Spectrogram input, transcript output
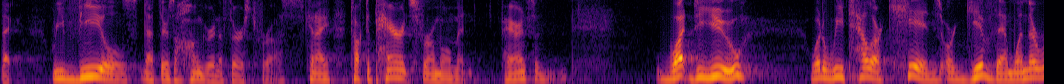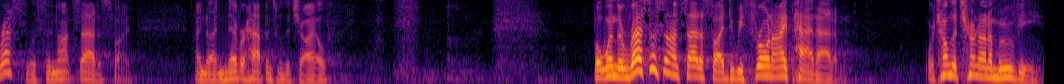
that reveals that there's a hunger and a thirst for us. Can I talk to parents for a moment? Parents, what do you, what do we tell our kids or give them when they're restless and not satisfied? I know it never happens with a child. But when they're restless and unsatisfied, do we throw an iPad at them? Or tell them to turn on a movie?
